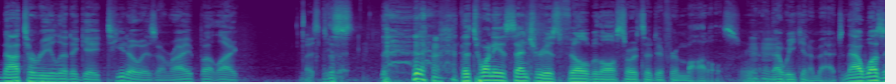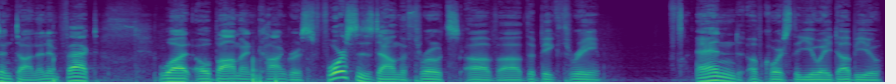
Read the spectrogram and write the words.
not to relitigate Titoism, right? But like, let's do this, it the 20th century is filled with all sorts of different models you know, mm-hmm. that we can imagine. That wasn't done. And in fact, what Obama and Congress forces down the throats of uh, the big three and, of course, the UAW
